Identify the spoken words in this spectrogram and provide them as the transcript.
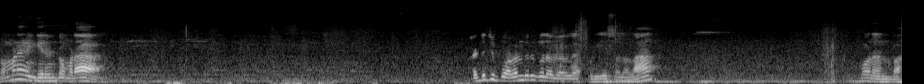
ரொம்ப நேரம் இங்க இருந்துட்டோம்டா. அடிச்சு பொழந்திருக்கோம் நம்ம அங்க. அப்படியே சொல்லலாம். போ நண்பா.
